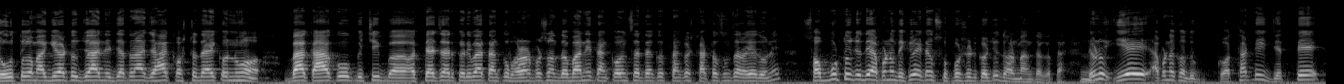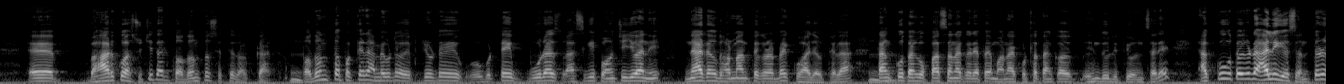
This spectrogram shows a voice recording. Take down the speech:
जौतुक मागियाटु जहाँ निर्यातना जहाँ कष्टदायक नुह बा काहाको अत्याचार करवा भरण पोषण दबानी अनुसार स्टाटस अनुसार रही दौनि सबुठ जब आप देखिए यहाँ सुपरसिड कर धर्मांतकता तेणु ये आप देखते कथी जिते बाहर को आसूरी तार तदंत से दरकार तदंत पक्ष आम गोटे गोटे गोटे पूरा आसिकी पहुँची जानी ना धर्मांतर करने कहुला उपासना करने मना कर हिंदू रीति अनुसार आपको तो गोटे आलिगेसन तेणु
